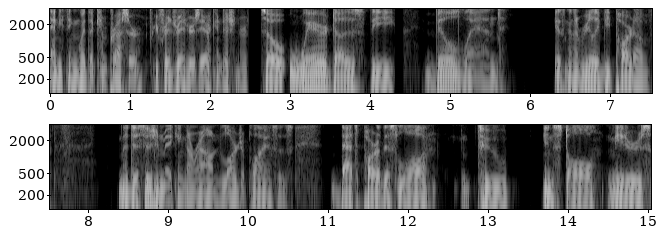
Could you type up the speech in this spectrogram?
anything with a compressor, refrigerators, air conditioners. So, where does the build land is going to really be part of the decision making around large appliances? That's part of this law to install meters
